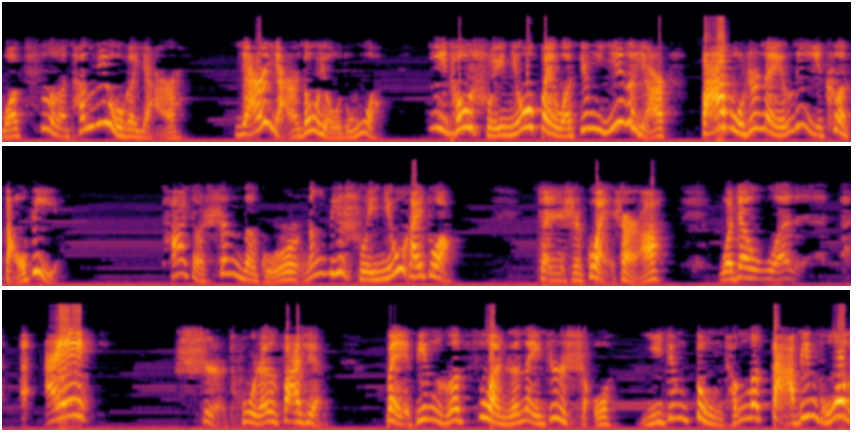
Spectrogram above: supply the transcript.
我刺了他六个眼儿，眼儿眼儿都有毒啊！一头水牛被我盯一个眼儿，八步之内立刻倒闭。他这身子骨能比水牛还壮，真是怪事儿啊！我这我哎，是突然发现被冰河攥着那只手已经冻成了大冰坨子。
